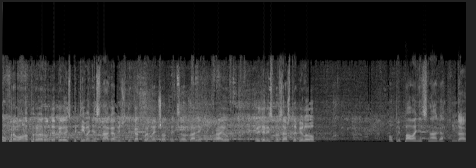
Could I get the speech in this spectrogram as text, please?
upravo ono prve runde je bilo ispitivanje snaga, međutim kako je meč odmicao dalje ka kraju, videli smo zašto je bilo op- opipavanje snaga. Da.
